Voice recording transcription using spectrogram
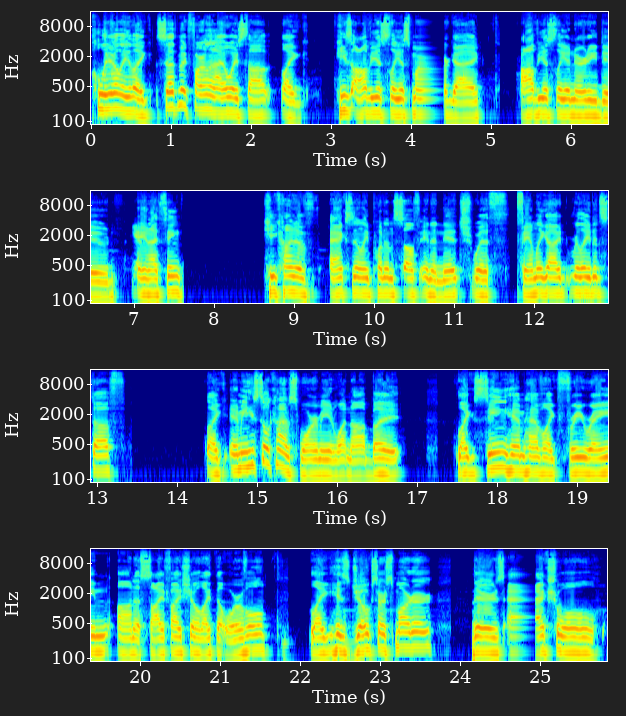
clearly, like Seth MacFarlane, I always thought like he's obviously a smart guy, obviously a nerdy dude, Yeah. and I think he kind of accidentally put himself in a niche with Family Guy related stuff. Like, I mean, he's still kind of swarmy and whatnot, but like seeing him have like free reign on a sci-fi show like the Orville, like his jokes are smarter. There's actual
